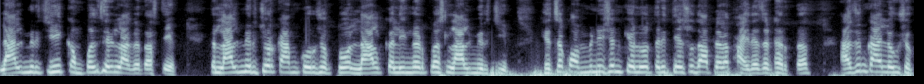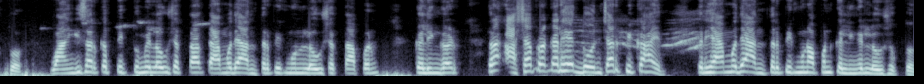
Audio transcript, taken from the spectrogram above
लाल मिरची ही कंपल्सरी लागत असते. तर लाल मिरचीवर काम करू शकतो. लाल कलिंगड प्लस लाल मिरची. ह्याचं कॉम्बिनेशन केलं तरी ते सुद्धा आपल्याला फायद्याचं ठरतं. अजून काय लावू शकतो? वांगीसारखं पीक तुम्ही लावू शकता. त्यामध्ये आंतरपीक म्हणून लावू शकता आपण. कलिंगड तर अशा प्रकारे हे दोन चार पिकं आहेत तर ह्यामध्ये आंतरपीक म्हणून आपण कलिंगड लावू शकतो.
